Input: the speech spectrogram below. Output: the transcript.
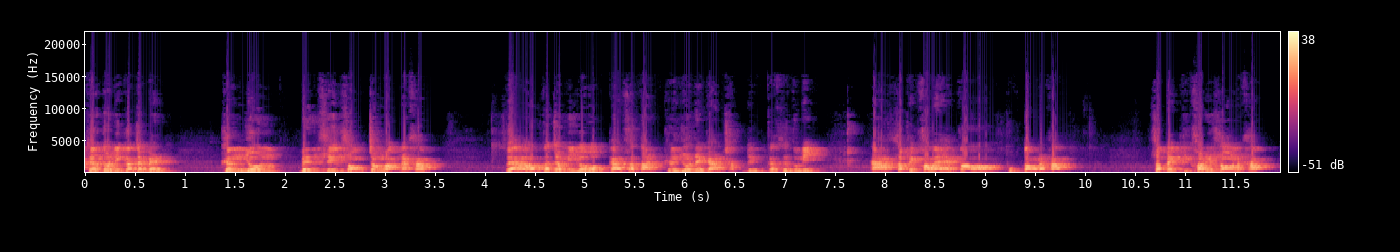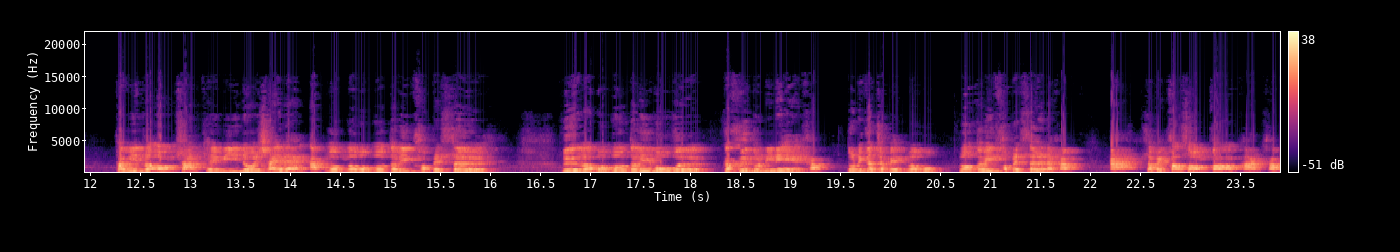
เครื่องตัวนี้ก็จะเป็นเครื่องยนต์เบนซิน 2 จังหวะนะครับ แล้วเราก็จะมีระบบการสตาร์ทเครื่องยนต์ด้วยการชักดึงก็คือตัวนี้อ่าสเปคข้อแรกก็ถูกต้องนะครับ สเปคที่ข้อที่2นะครับผลิตละอองสารเคมีโดยใช้แรงอัดลมระบบโรตารี่คอมเพรสเซอร์หรือระบบโรตารี่โบเวอร์ก็คือตัวนี้นี่เองครับ ตัวนี้ก็จะเป็นระบบโรตารี่คอมเพรสเซอร์นะครับอ่าสเปคข้อ 2 ก็ผ่านครับ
